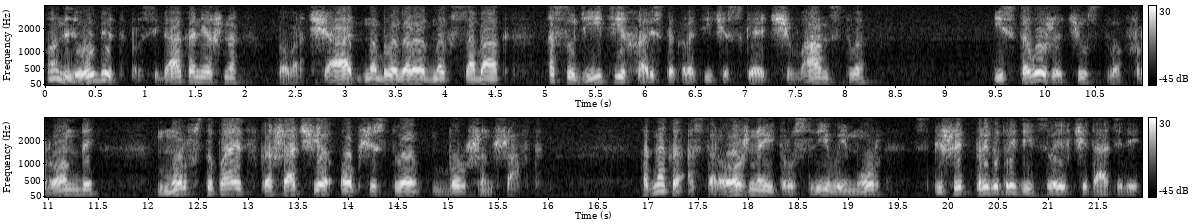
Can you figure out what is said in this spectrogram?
Он любит, про себя, конечно, поворчать на благородных собак, осудить их аристократическое чванство. Из того же чувства фронды — Мур вступает в кошачье общество буршеншафт. Однако осторожный и трусливый Мур спешит предупредить своих читателей,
